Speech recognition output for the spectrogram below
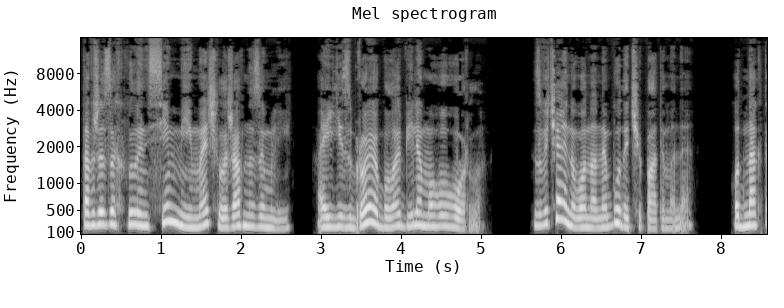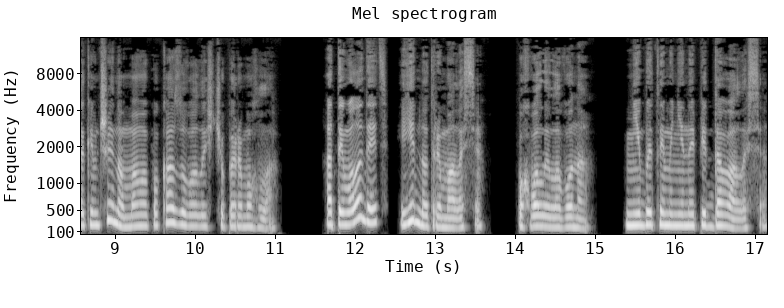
Та вже за хвилин сім мій меч лежав на землі, а її зброя була біля мого горла. Звичайно, вона не буде чіпати мене. Однак таким чином мама показувала, що перемогла. А ти молодець, гідно трималася, похвалила вона. Ніби ти мені не піддавалася,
